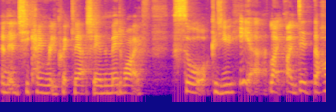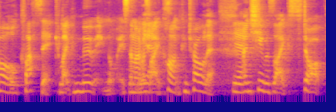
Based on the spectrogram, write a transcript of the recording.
And then she came really quickly, actually. And the midwife saw, because you hear, like I did the whole classic, like mooing noise. And I was Yes. like, can't control it. Yeah. And she was like, stop.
